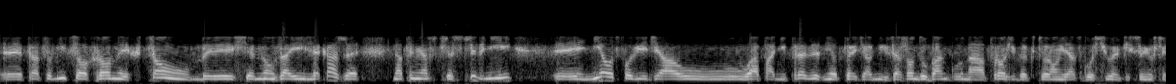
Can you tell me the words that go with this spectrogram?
e, pracownicy ochrony chcą, by się mną zajęli lekarze, natomiast przez trzy dni e, nie odpowiedziała pani prezes, nie odpowiedział nikt zarządu banku na prośbę, którą ja zgłosiłem pismem już 3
